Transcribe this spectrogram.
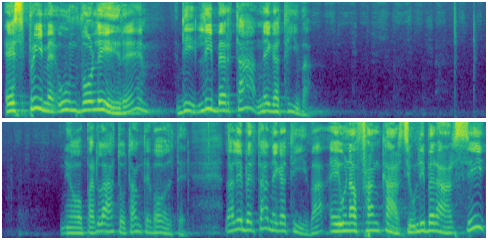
esprime un volere di libertà negativa ne ho parlato tante volte. La libertà negativa è un affrancarsi, un liberarsi,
